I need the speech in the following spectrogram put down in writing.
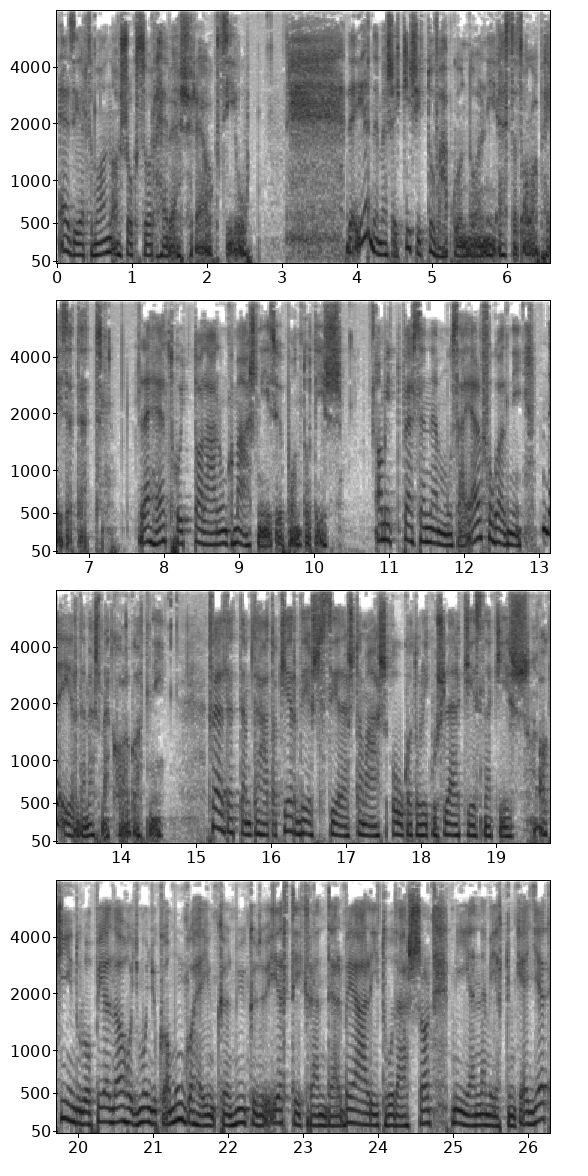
Ezért van a sokszor heves reakció. De érdemes egy kicsit tovább gondolni ezt az alaphelyzetet. Lehet, hogy találunk más nézőpontot is amit persze nem muszáj elfogadni, de érdemes meghallgatni. Feltettem tehát a kérdést Széles Tamás ókatolikus lelkésznek is. A kiinduló példa, hogy mondjuk a munkahelyünkön működő értékrenddel, beállítódással mélyen nem értünk egyet,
